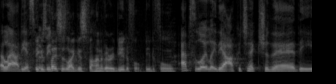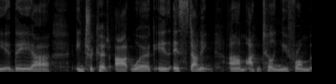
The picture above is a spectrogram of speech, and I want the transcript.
allowed. Yes, Because forbidden. places like Isfahan are very beautiful, beautiful. Absolutely, the architecture there, the the uh, intricate artwork is, is stunning. Um, I'm telling you from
